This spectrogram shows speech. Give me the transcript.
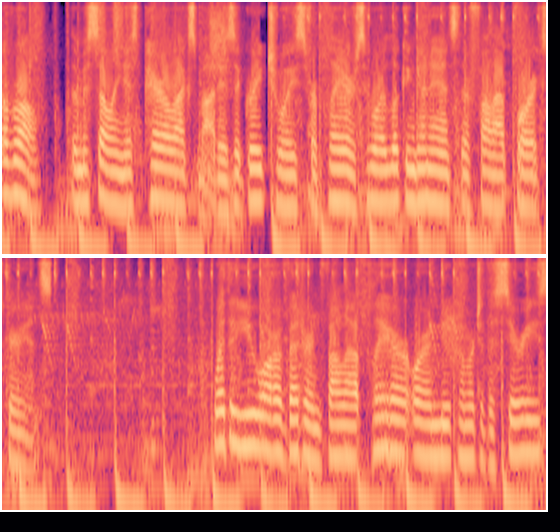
Overall, the Miscellaneous Parallax mod is a great choice for players who are looking to enhance their Fallout 4 experience. Whether you are a veteran Fallout player or a newcomer to the series,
